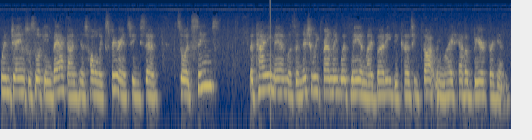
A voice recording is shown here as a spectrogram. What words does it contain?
when James was looking back on his whole experience, he said, "So it seems." The tiny man was initially friendly with me and my buddy because he thought we might have a beer for him.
